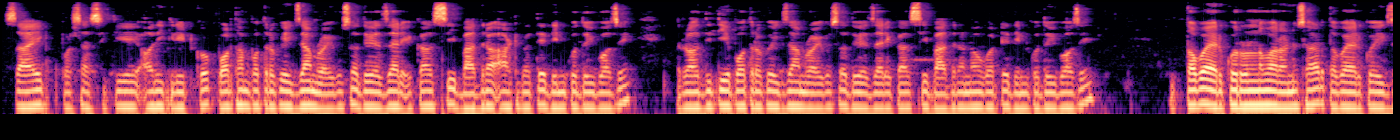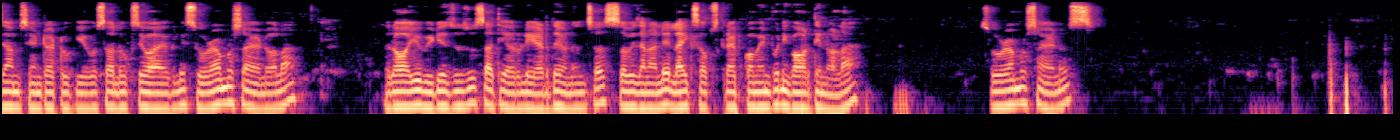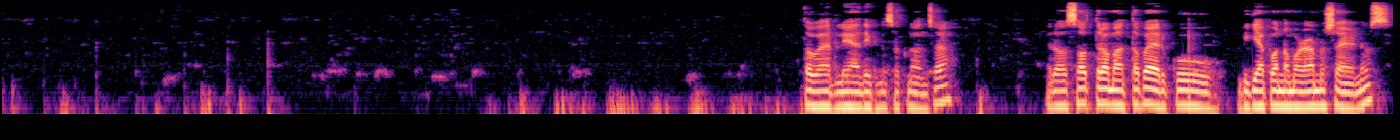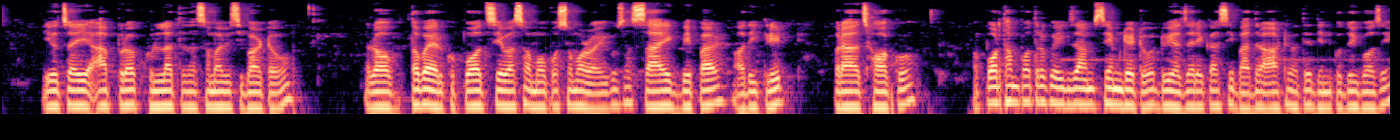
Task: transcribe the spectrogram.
सहायक प्रशासकीय अधिकृतको प्रथम पत्रको इक्जाम रहेको छ दुई हजार एकासी भाद्र आठ गते दिनको दुई बजे र द्वितीय पत्रको इक्जाम रहेको छ दुई हजार एकासी भाद्र नौ गते दिनको दुई बजे। तपाईँहरूको रोल नम्बर अनुसार तपाईँहरूको इक्जाम सेन्टर तोकिएको छ लोकसेवा आयोगले सो राम्रोसँग हेर्नु होला। र यो भिडियो जो जो साथीहरूले हेर्दै हुनुहुन्छ सबैजनाले लाइक सब्सक्राइब कमेन्ट पनि गरिदिनु होला। सो राम्रोसँग हेर्नुहोस् तपाईँहरूले यहाँ देख्न सक्नुहुन्छ। र सत्रमा तपाईँहरूको विज्ञापन नम्बर राम्रोसँग हेर्नुहोस्। यो चाहिँ आप र खुल्ला तथा समावेशीबाट हो। र तपाईँहरूको पद सेवा समूह रहेको छ। सहायक व्यापार अधिकृत प्रा छको। प्रथम पत्रको इक्जाम सेम डेट हो दुई हजार एकासी भाद्र आठ गते दिनको दुई बजे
